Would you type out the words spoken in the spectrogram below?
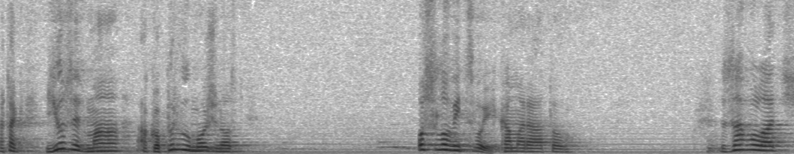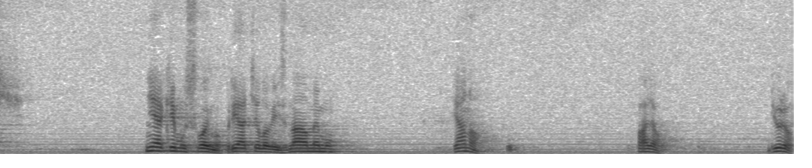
A tak Jozef má ako prvú možnosť osloviť svojich kamarátov, zavolať nejakému svojmu priateľovi, známemu. Jano, Paľo, Ďuro,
